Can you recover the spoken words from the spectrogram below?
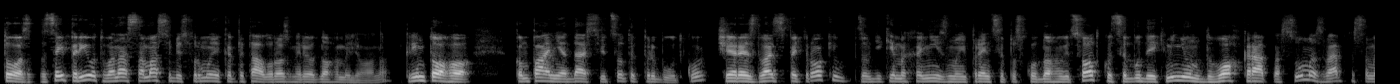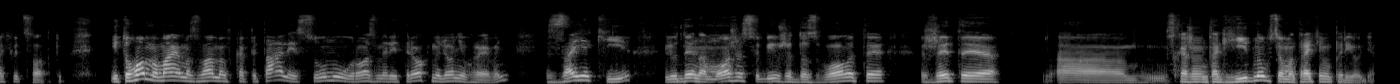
то за цей період вона сама собі сформує капітал у розмірі 1 мільйона. Крім того, компанія дасть відсоток прибутку через 25 років, завдяки механізму і принципу складного відсотку, це буде як мінімум двохкратна сума зверху самих відсотків. І того ми маємо з вами в капіталі суму у розмірі 3 мільйонів гривень, за які людина може собі вже дозволити жити, скажімо так, гідно в цьому третьому періоді.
